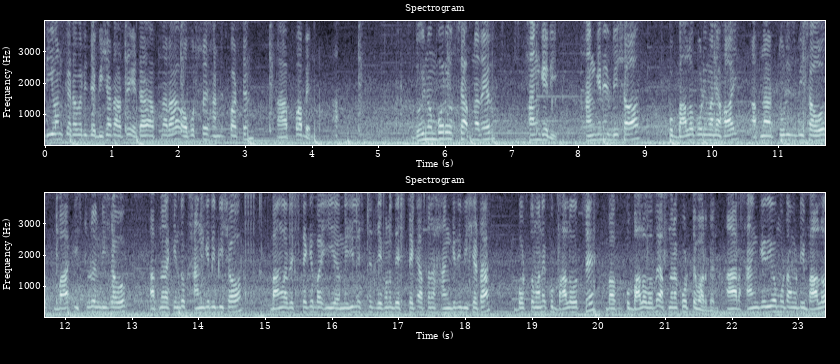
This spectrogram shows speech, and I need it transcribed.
ডি ওয়ান ক্যাটাগরির যে বিষয়টা আছে, এটা আপনারা অবশ্যই হান্ড্রেড পার্সেন্ট পাবেন। দুই নম্বরে হচ্ছে আপনাদের হাঙ্গেরি। হাঙ্গেরির ভিসা খুব ভালো পরিমাণে হয়। আপনার ট্যুরিস্ট ভিসা হোক বা স্টুডেন্ট ভিসা হোক, আপনারা কিন্তু হাঙ্গেরি ভিসা বাংলাদেশ থেকে বা মিডিল ইস্টের যে কোনো দেশ থেকে আপনারা হাঙ্গেরি ভিসাটা বর্তমানে খুব ভালো হচ্ছে বা খুব ভালোভাবে আপনারা করতে পারবেন। আর হাঙ্গেরিও মোটামুটি ভালো।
